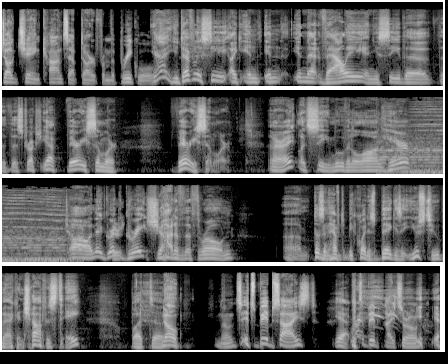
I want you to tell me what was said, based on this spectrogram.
Doug Chiang concept art from the prequels. Yeah, you definitely see like in in in that valley, and you see the the, the structure. Yeah, very similar, very similar. All right, let's see. Moving along here. Oh, and the great great shot of the throne. Um, doesn't have to be quite as big as it used to back in Jabba's day, but uh, No, no, it's, it's bib sized. yeah, It's a bib sized throne. yeah,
